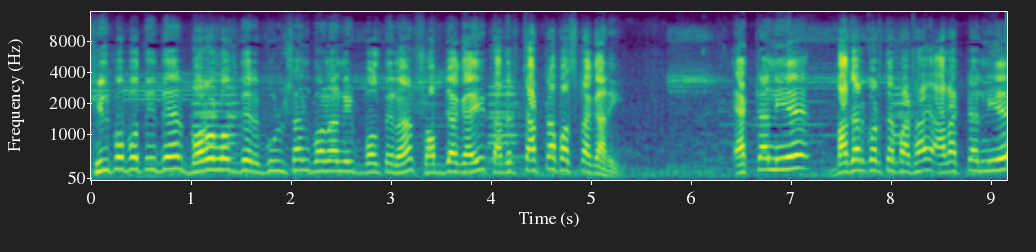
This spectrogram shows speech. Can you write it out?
শিল্পপতিদের, বড় লোকদের, গুলশান, বনানি বলতে না, সব জায়গায় তাদের চারটা, পাঁচটা গাড়ি। একটা নিয়ে বাজার করতে পাঠায় আর একটা নিয়ে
